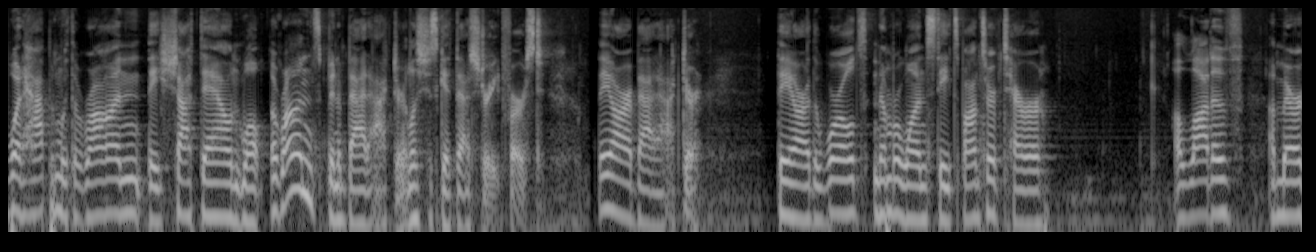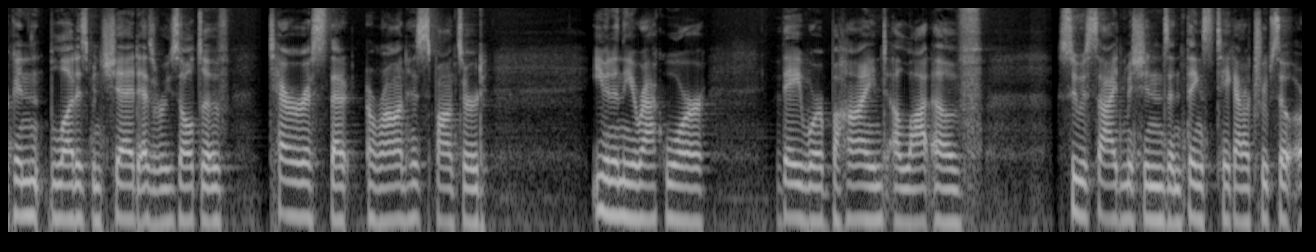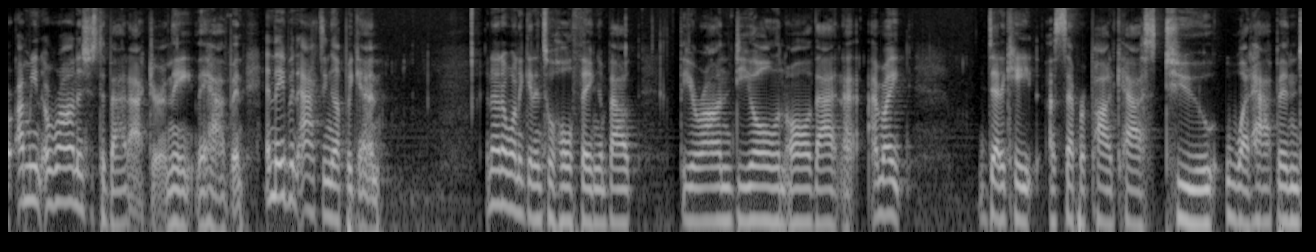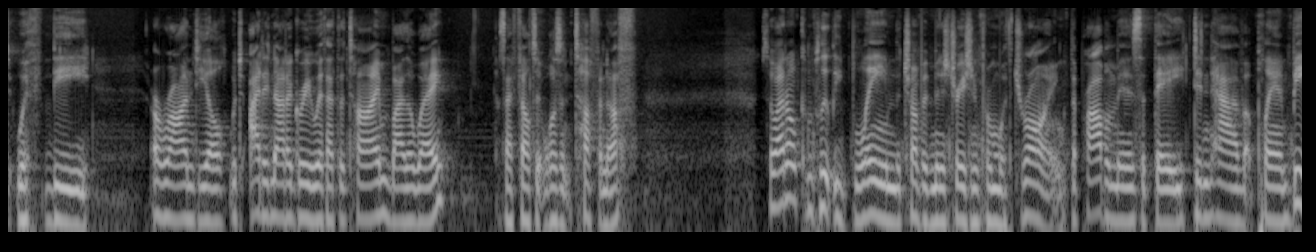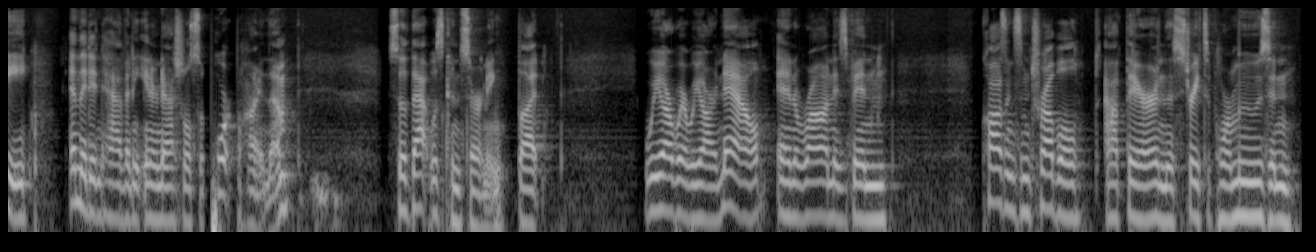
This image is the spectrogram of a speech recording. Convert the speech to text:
what happened with Iran, they shot down. Well, Iran's been a bad actor. Let's just get that straight first. They are a bad actor. They are the world's number one state sponsor of terror. A lot of American blood has been shed as a result of terrorists that Iran has sponsored. Even in the Iraq War, they were behind a lot of suicide missions and things to take out our troops. So, I mean, Iran is just a bad actor, and they, they have been. And they've been acting up again. And I don't want to get into a whole thing about the Iran deal and all of that. I, I might dedicate a separate podcast to what happened with the Iran deal, which I did not agree with at the time, by the way, because I felt it wasn't tough enough. So I don't completely blame the Trump administration from withdrawing. The problem is that they didn't have a plan B and they didn't have any international support behind them. So that was concerning. But we are where we are now, and Iran has been causing some trouble out there in the Straits of Hormuz and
